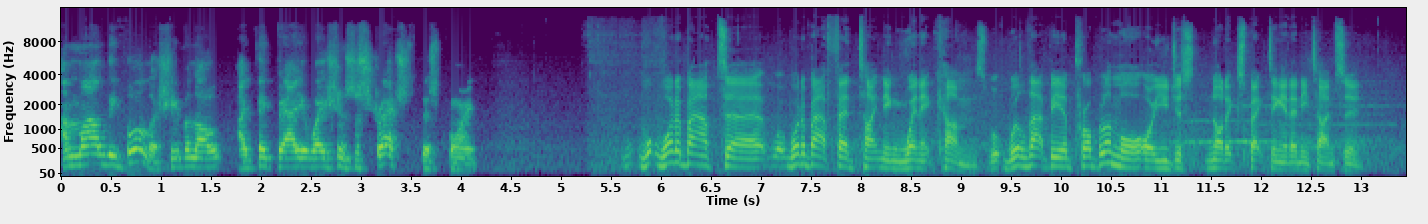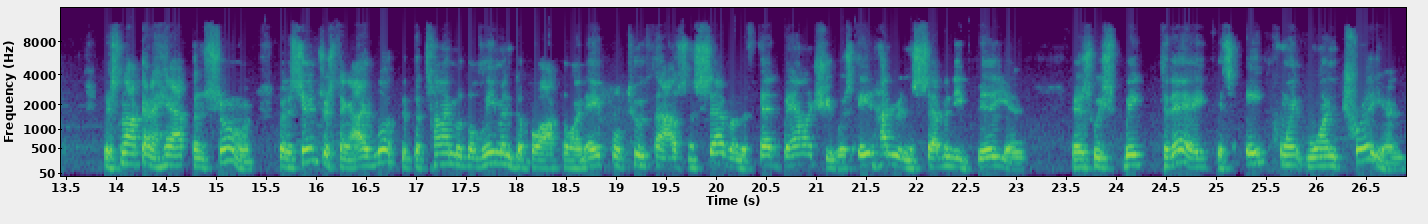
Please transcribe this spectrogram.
I'm mildly bullish, even though I think valuations are stretched at this point. What about uh, what about Fed tightening when it comes? Will that be a problem, or, or are you just not expecting it anytime soon? It's not going to happen soon. But it's interesting. I looked at the time of the Lehman debacle in April 2007. The Fed balance sheet was 870 billion. As we speak today, it's 8.1 trillion.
